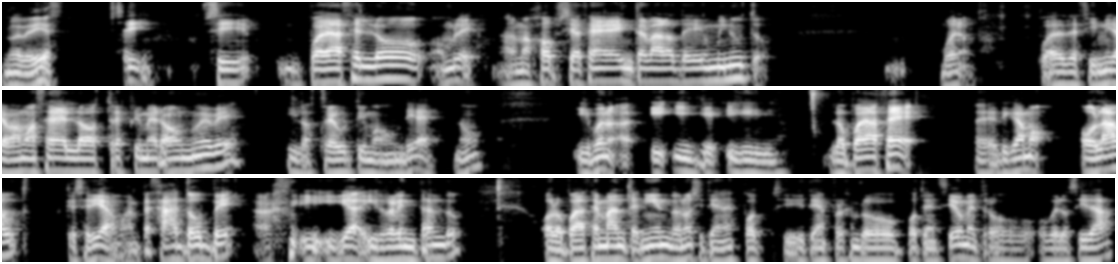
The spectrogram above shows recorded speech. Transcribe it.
9-10. Sí, sí. Puede hacerlo, hombre, a lo mejor si hace intervalos de un minuto, bueno, puedes decir, mira, vamos a hacer los tres primeros a un 9 y los tres últimos a un 10, ¿no? Y bueno, y, lo puede hacer, eh, digamos, all out, que sería pues, empezar a tope y, ir reventando, o lo puede hacer manteniendo, ¿no? Si tienes, si tienes por ejemplo, potenciómetro o velocidad,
